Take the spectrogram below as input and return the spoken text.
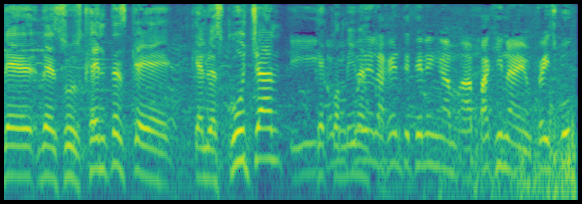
de, sus gentes que, lo escuchan, ¿Y que cómo conviven. Puede la gente tienen a, página en Facebook?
